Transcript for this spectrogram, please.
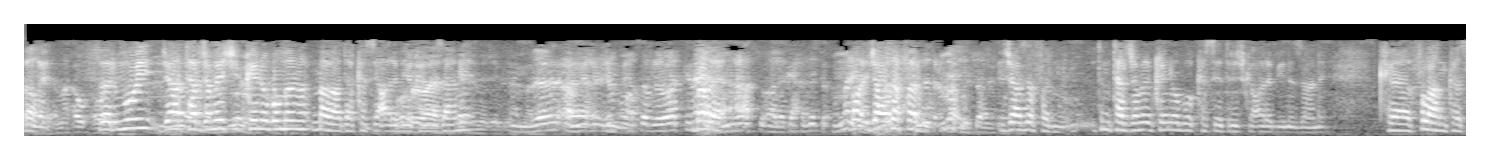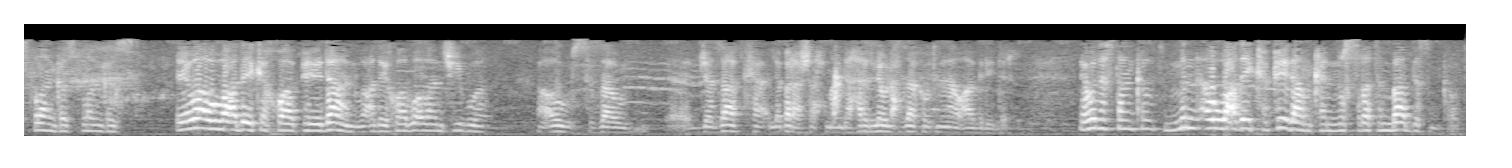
بلى. فرموي جاء ترجمة شيء بكينو بما ما بعد كسي عربية كنزاني بلى. إجازة فرمو. إجازة فرمو. تم ترجمة بكينو بو كسي تريش كعربي نزاني. كفلان كس فلان كس فلان كس ايوا أو وعدي كخوا بيدان وعدي خوا بو اوان چی بو؟ أو سزا جزاك لبرا شرحمان ده هر لو لحظه كوتنا أو اگري در. ئێوە دەستان کەوت من ئەو وعدەی کە پێدام کە نوسرەتم باد دەستم کەوت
